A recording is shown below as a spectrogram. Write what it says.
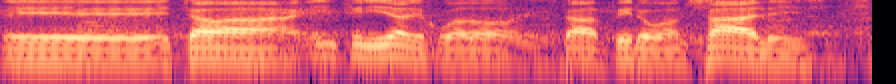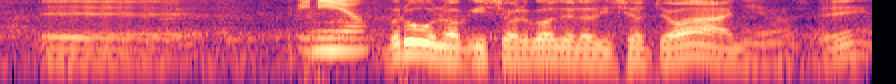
eh, estaba infinidad de jugadores, estaba Pero González, eh, Pinino. Bruno que hizo el gol de los 18 años. ¿eh?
